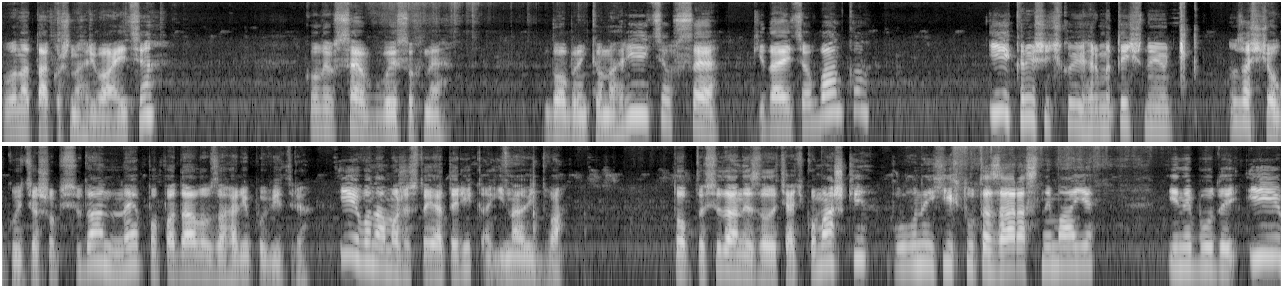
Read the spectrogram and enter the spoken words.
Вона також нагрівається. Коли все висохне, добренько нагріється, все кидається в банку і кришечкою герметичною чик, защолкується, щоб сюди не попадало взагалі повітря. І вона може стояти рік, і навіть два. Тобто сюди не залетять комашки, бо вони, їх тут зараз немає і не буде. І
